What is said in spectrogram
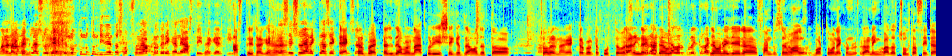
মানে না রাখলে আসলে দেখা যায় নতুন নতুন ডিজাইন তো সবসময় আপনাদের এখানে আসতেই থাকে আর কি। আসতেই থাকে হ্যাঁ। শেষ হয় আরেকটা আসে একটা একটার পর একটা যদি আমরা না করি সেক্ষেত্রে আমাদের তো চলে না। একটার পর একটা করতে হবে। রানিং এটা যেমন এই যে এটা সান্টোসের মাল বর্তমানে এখন রানিং বাজার চলতেছে এটা।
